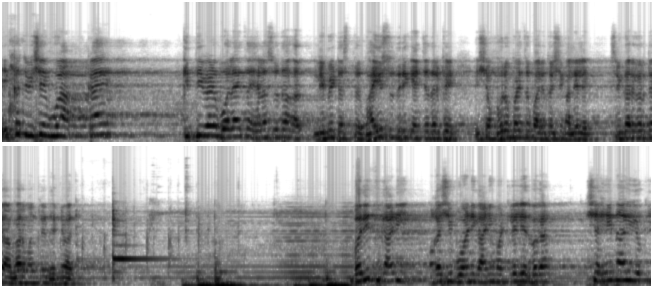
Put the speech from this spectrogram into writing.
एकच विषय बुवा काय? किती वेळ बोलायचा ह्याला सुद्धा लिमिट असतं. भाई सुद्रिक यांच्यातर्फे हे शंभर रुपयाचं पारितोषिक आलेले स्वीकार करतोय. आभार मानतोय. धन्यवाद. बरीच गाणी मग अशी बुवानी गाणी म्हटलेली आहेत बघा. शहीनाई योगी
